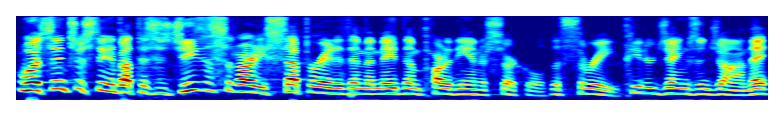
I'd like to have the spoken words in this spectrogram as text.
what's interesting about this is Jesus had already separated them and made them part of the inner circle, the three Peter, James, and John. They,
